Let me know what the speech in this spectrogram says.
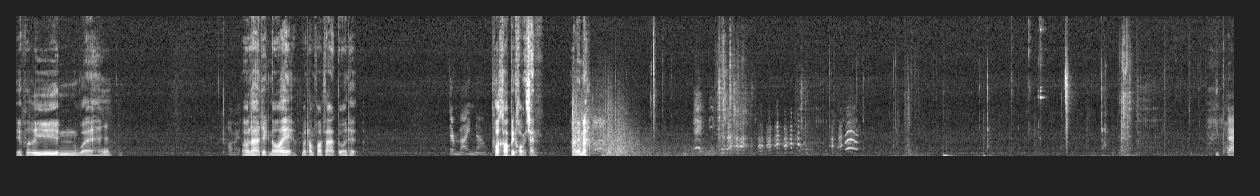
เอฟเฟอรีนแหวน All right. เอาล่ะเด็กน้อย มาทำความสะอาดตัวเถอะ They're mine now. พวกเขาเป็นของฉัน อะไรนะอีพอ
